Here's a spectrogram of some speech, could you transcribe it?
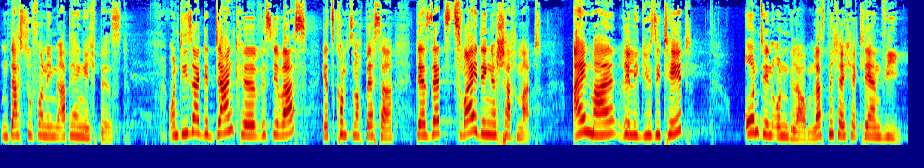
und dass du von ihm abhängig bist. Und dieser Gedanke, wisst ihr was? Jetzt kommt's noch besser. Der setzt zwei Dinge schachmatt. Einmal Religiosität und den Unglauben. Lasst mich euch erklären, wie.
